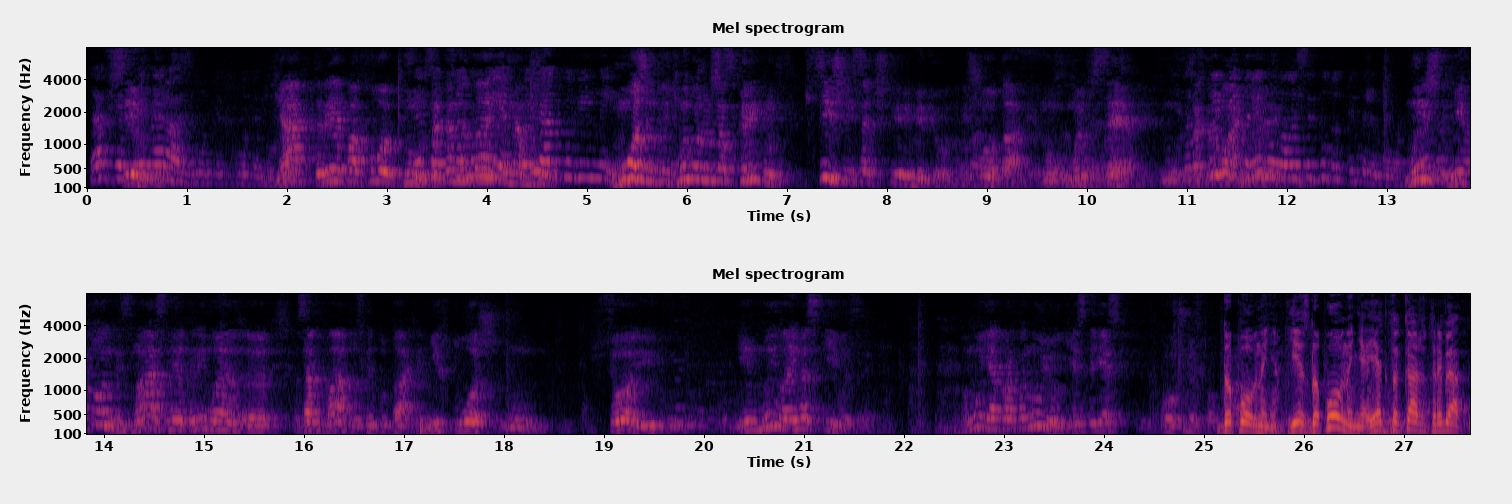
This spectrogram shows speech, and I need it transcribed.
Так, Всі як ми вместе. наразі ми підходимо. Як треба по ну, законодательно. з ми- війни. Може бути, ми можемо зараз крикнути всі 64 мільйони. І що далі? Ну, ми все. Ну, Завжди закриваємо. підтримувалися, будуть підтримувати. Ми ж ніхто з нас не отримує е, зарплату з депутатів. Ніхто ж, ну, все, і, і мило, і носки везе. Тому я пропоную, якщо є щось Доповнення. Є доповнення. Як то кажуть, ребят,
